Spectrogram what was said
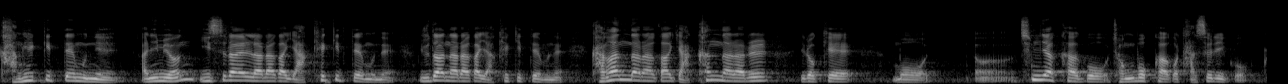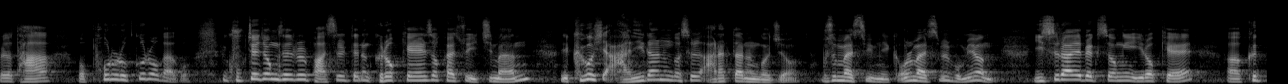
강했기 때문에 아니면 이스라엘 나라가 약했기 때문에 유다 나라가 약했기 때문에 강한 나라가 약한 나라를 이렇게 뭐 어, 침략하고 정복하고 다스리고 그래서 다 뭐 포로로 끌어가고 국제 정세를 봤을 때는 그렇게 해석할 수 있지만 그것이 아니라는 것을 알았다는 거죠. 무슨 말씀입니까? 오늘 말씀을 보면 이스라엘 백성이 이렇게 어, 그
